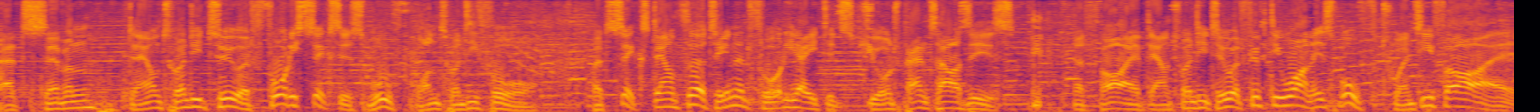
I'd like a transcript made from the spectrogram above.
At 7, down 22 at 46 is Wolf 124. At 6, down 13 at 48 it's George Pantazis. At 5, down 22 at 51 it's Wolf 25.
